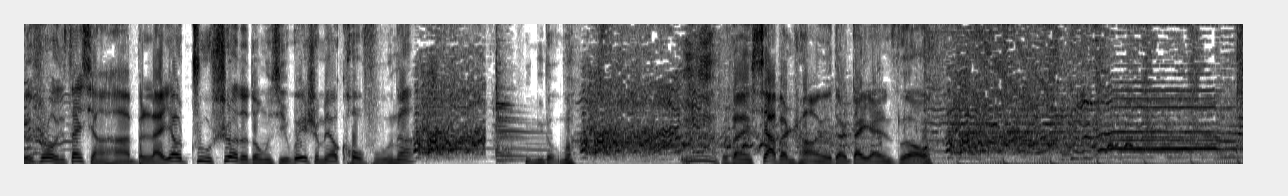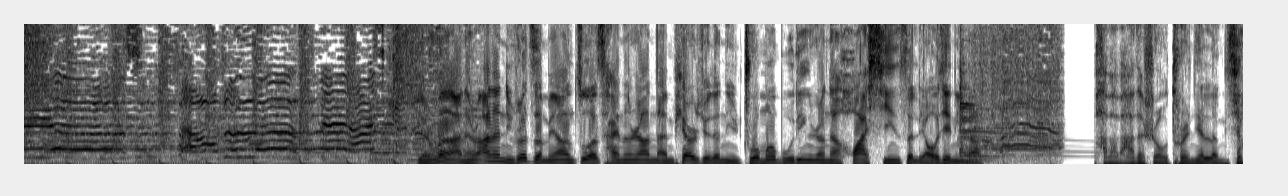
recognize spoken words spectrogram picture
有的时候我就在想哈，本来要注射的东西，为什么要口服呢？你懂吗？我发现下半场有点带颜色哦。有人问啊，他说：“阿南，你说怎么样做才能让男片觉得你琢磨不定，让他花心思了解你呢？”啪啪啪的时候，突然间冷笑，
